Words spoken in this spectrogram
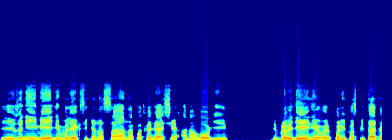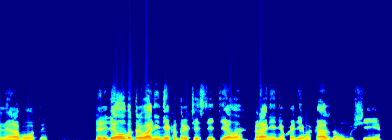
и за неимением в лексике Насана подходящей аналогии и проведения политвоспитательной работы переделал в отрывании некоторых частей тела, крайне необходимых каждому мужчине.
